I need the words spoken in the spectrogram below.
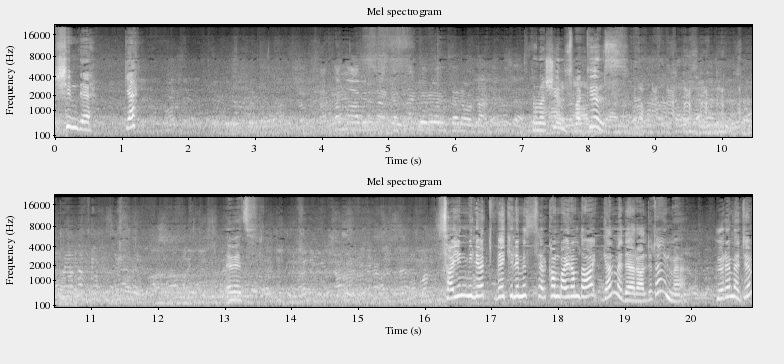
Şimdi gel. Dolaşıyoruz, bakıyoruz. Evet. Sayın milletvekilimiz Serkan Bayram daha gelmedi herhalde değil mi? Göremedim.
